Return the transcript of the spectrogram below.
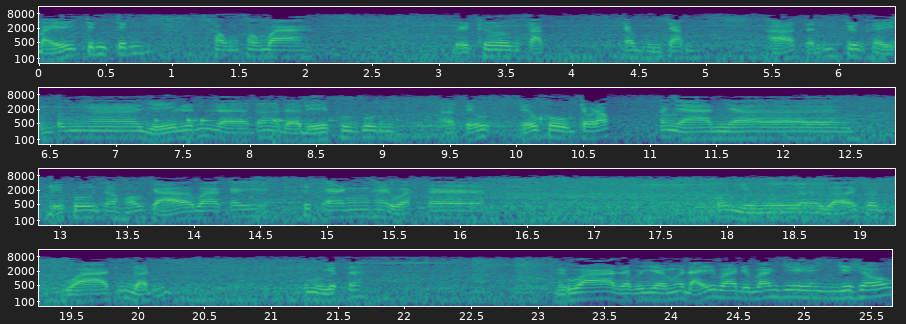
799003, bị thương tật trăm phần trăm ở tỉnh Trương Thiện, vị ờ, lính là đó là địa phương quân ở tiểu tiểu khu Châu Đốc. Ở nhà nhờ địa phương ta hỗ trợ ba cái thức ăn hay hoặc ờ, có nhiều người ờ, gửi có quà trúng đỉnh trong mùa dịch đó mình qua rồi bây giờ mới đẩy ba đi bán vé, vé số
